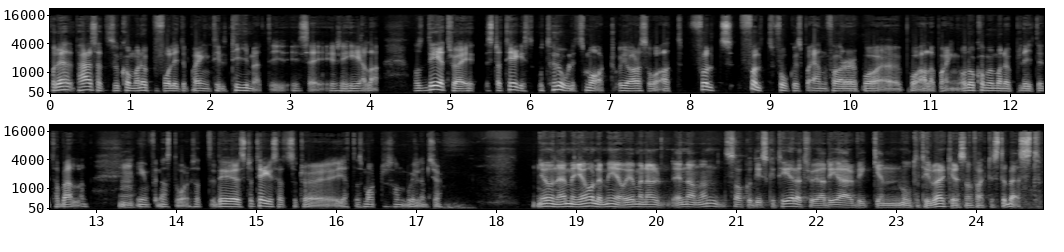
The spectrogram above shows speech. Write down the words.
på det på här sättet så kommer man upp och får lite poäng till teamet i, i, sig, i sig hela. Och det tror jag är strategiskt otroligt smart att göra så att fullt, fullt fokus på en förare på, eh, på alla poäng och då kommer man upp lite i tabellen Mm. inför nästa år. Så att det är strategiskt sett så tror jag är jättesmart som Williams gör. Jo, nej, men jag håller med. Och jag menar, en annan sak att diskutera tror jag, det är vilken motortillverkare som faktiskt är bäst.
